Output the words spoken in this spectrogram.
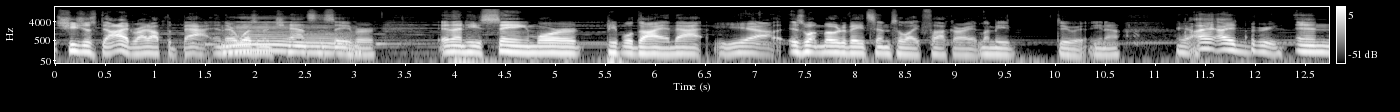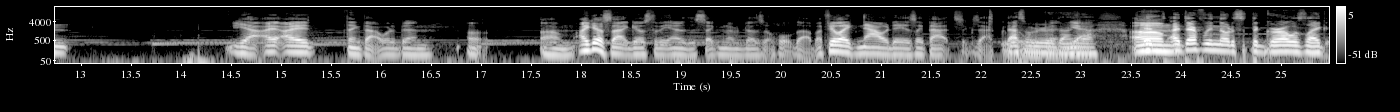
she just died right off the bat and there wasn't a chance to save mm. her. And then he's seeing more people die, and that Yeah, is what motivates him to like, fuck, all right, let me do it. You know, yeah, I, I agreed. and yeah, I, I think that would have been. Uh, um, I guess that goes to the end of the segment of does it hold up? I feel like nowadays, like that's exactly That's what, what we were have done. Yeah, Yeah. It- Um, I definitely noticed that the girl was like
